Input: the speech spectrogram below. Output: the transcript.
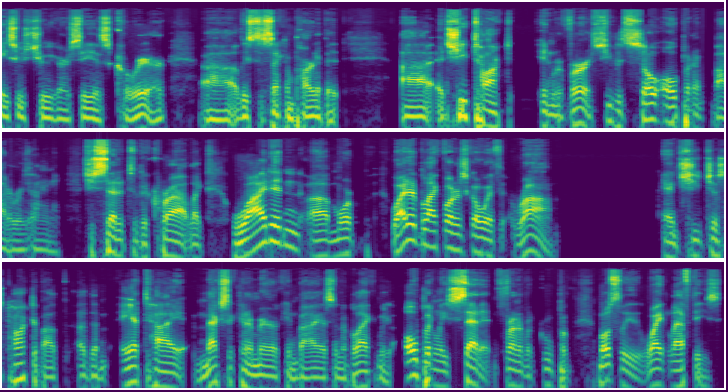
Jesus Chuy Garcia's career, uh, at least the second part of it. Uh, and she talked in reverse. She was so open about it, Rossana. She said it to the crowd, like, why didn't uh, more, why did black voters go with Rahm? And she just talked about uh, the anti-Mexican American bias in the black community. Openly said it in front of a group of mostly white lefties,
